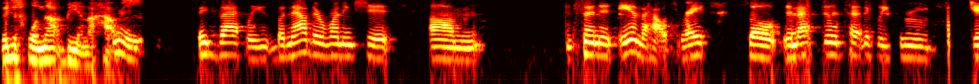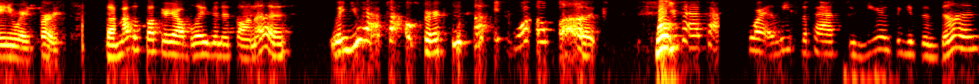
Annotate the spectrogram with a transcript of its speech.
They just will not be in the House. Exactly, but now they're running shit. Um, the Senate and the House, right? So, and that's still technically through January 1st. So how the fuck are y'all blaming this on us when you have power? like, what the fuck? Well, You've had power for at least the past two years to get this done.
